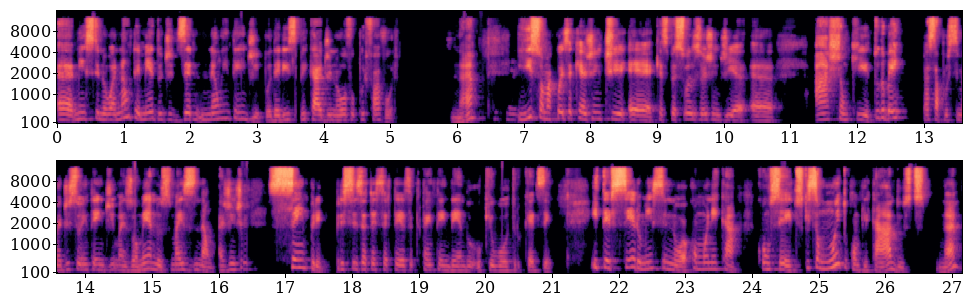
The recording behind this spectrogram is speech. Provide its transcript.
é, me ensinou a não ter medo de dizer não entendi. Poderia explicar de novo, por favor, né? E isso é uma coisa que a gente, é, que as pessoas hoje em dia é, acham que tudo bem passar por cima disso, eu entendi mais ou menos, mas não. A gente sempre precisa ter certeza que está entendendo o que o outro quer dizer. E terceiro, me ensinou a comunicar conceitos que são muito complicados, né?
